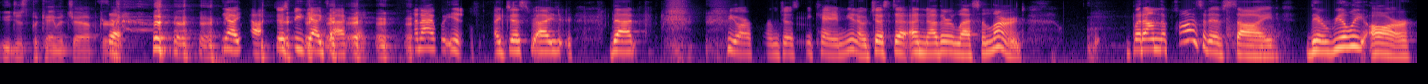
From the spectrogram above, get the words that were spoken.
You just became a chapter. yeah, yeah, just be, yeah, exactly. And I, you know, I just, I, that PR firm just became, you know, just a, another lesson learned. But on the positive side, there really are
